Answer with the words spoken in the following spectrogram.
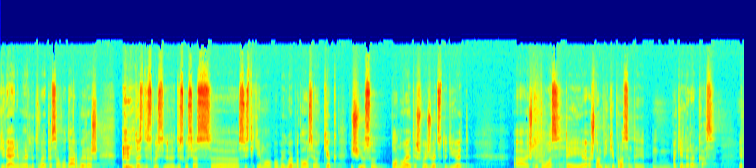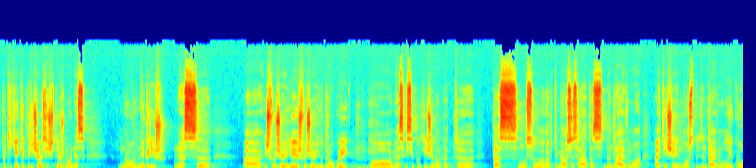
gyvenimą Lietuvoje, apie savo darbą ir aš tos diskusijos, diskusijos susitikimo pabaigoje paklausiau, kiek iš jūsų planuojate išvažiuoti studijuoti iš Lietuvos, tai 85 procentai pakėlė rankas. Ir patikėkit, greičiausiai šitie žmonės, nu, negryž, nes a, išvažiuoja jie, išvažiuoja jų draugai, o mes visi puikiai žinom, kad a, tas mūsų artimiausias ratas bendravimo ateičiai nuo studentavimo laikų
